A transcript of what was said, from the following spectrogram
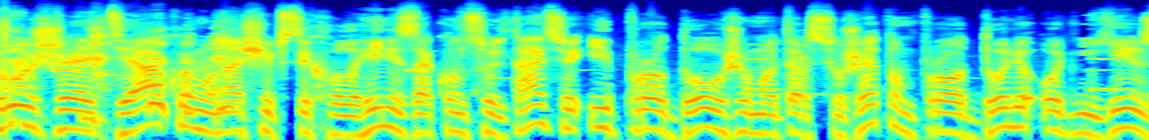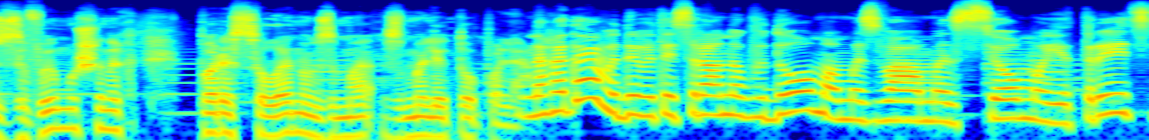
Дуже дякуємо нашій психологині за консультацію і продовжимо тер сюжетом про долю однієї з вимушених переселенок з Мелітополя. Нагадаю, ви дивитесь ранок вдома. Ми з вами з 7.30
